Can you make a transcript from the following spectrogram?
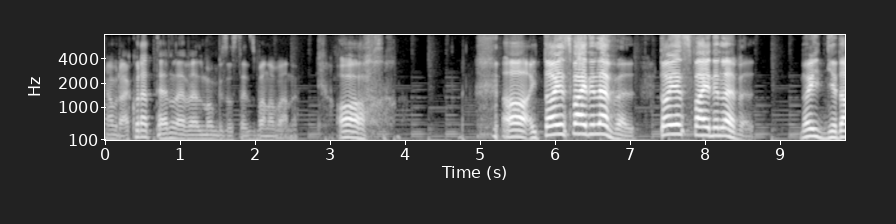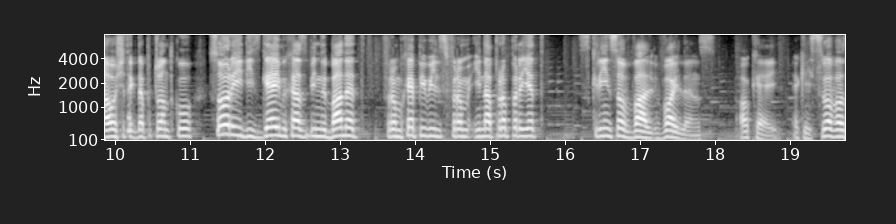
Dobra, akurat ten level mógłby zostać zbanowany. O! O, i to jest fajny level! To jest fajny level! No i nie dało się tak na początku. Sorry, this game has been banned from Happy Wheels from inappropriate screens of violence. Okej. Jakieś słowo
